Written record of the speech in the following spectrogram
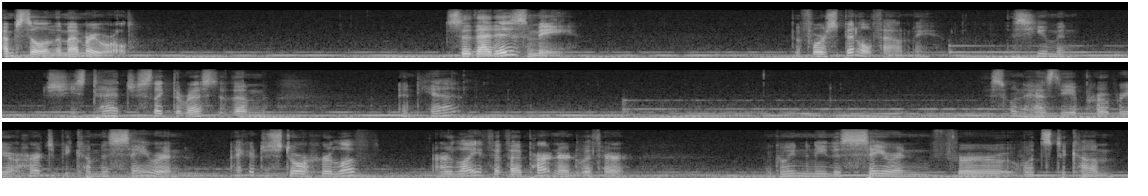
I'm still in the memory world. So that is me. Before Spindle found me. This human, she's dead just like the rest of them. And yet... This one has the appropriate heart to become a Seiren. I could restore her love, her life if I partnered with her. I'm going to need a Seiren for what's to come.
